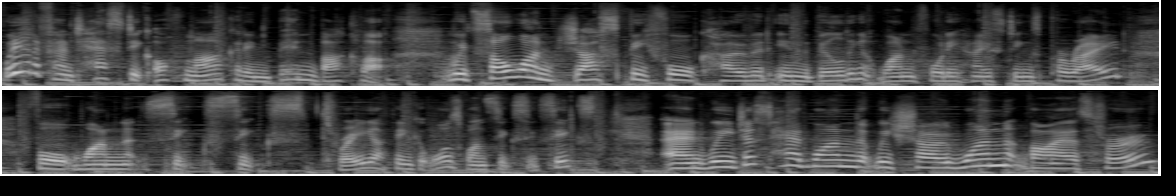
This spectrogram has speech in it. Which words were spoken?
We had a fantastic off market in Ben Buckler. We'd sold one just before COVID in the building at 140 Hastings Parade for 1663, I think it was 1666. And we just had one that we showed one buyer through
